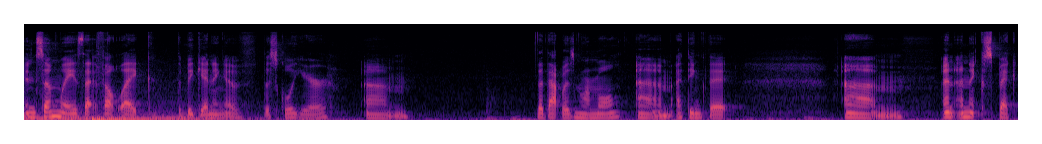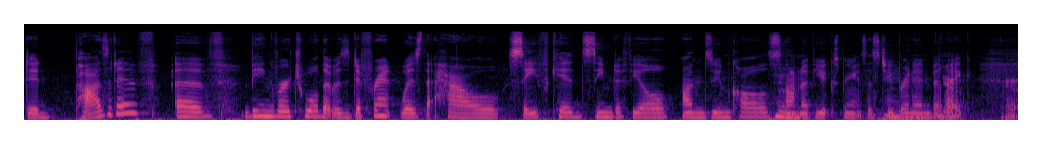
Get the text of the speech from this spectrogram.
in some ways, that felt like the beginning of the school year. Um, that that was normal. Um, I think that um, an unexpected positive of being virtual that was different was that how safe kids seem to feel on Zoom calls. I don't hmm. know if you experienced this too, hmm. Brennan, but Yeah. like Yeah.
